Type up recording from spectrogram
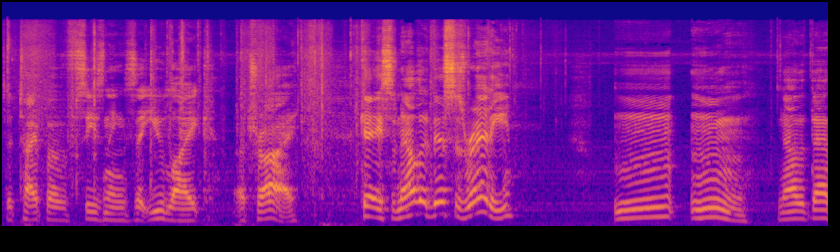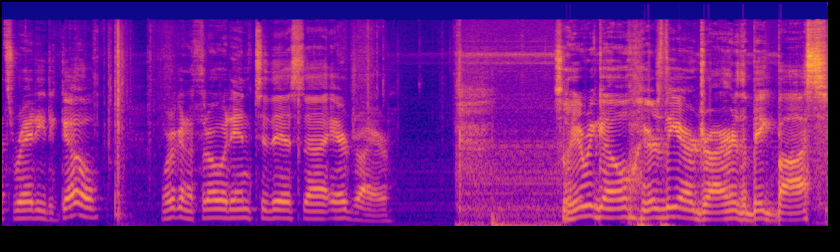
the type of seasonings that you like a try. Okay, so now that this is ready, mmm, mmm, now that that's ready to go, we're going to throw it into this uh, air dryer. So here we go. Here's the air dryer, the big boss.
